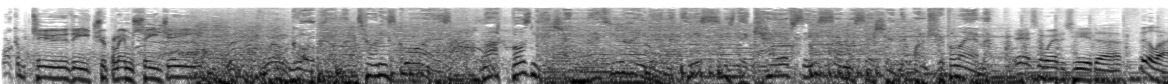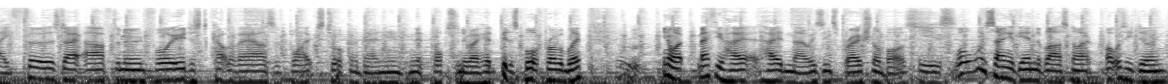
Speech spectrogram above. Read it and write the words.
Welcome to the Triple MCG. Welcome, Tony Squires, Mark Bosnich, and Matthew Hayden. This is the KFC Summer Session on Triple M. Yes, and we're just here to fill a Thursday afternoon for you. Just a couple of hours of blokes talking about anything that pops into our head. Bit of sport, probably. You know what? Matthew Hay- Hayden, though, is inspirational, boss. He is. What were we saying at the end of last night? What was he doing?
